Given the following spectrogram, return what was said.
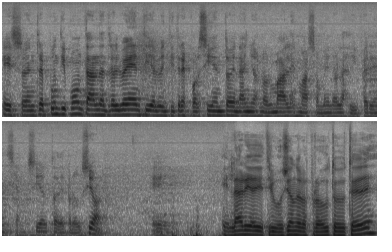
eso, entre punta y punta anda entre el 20 y el 23% en años normales más o menos las diferencias, ¿no es cierto?, de producción. Eh, ¿El área de distribución de los productos de ustedes?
